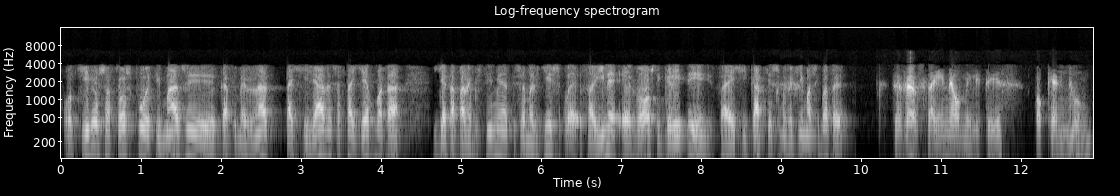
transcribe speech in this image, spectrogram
Ο κύριος αυτός που ετοιμάζει καθημερινά τα χιλιάδες αυτά γεύματα για τα πανεπιστήμια της Αμερικής ε, θα είναι εδώ στην Κρήτη, θα έχει κάποια συμμετοχή μας είπατε; Βεβαίως θα είναι ο μιλητής, ο Κεν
